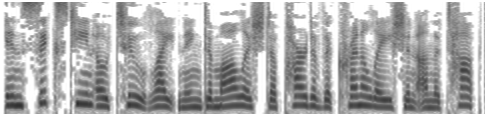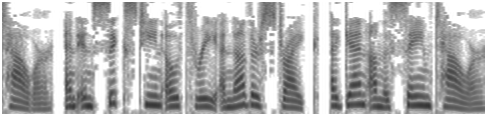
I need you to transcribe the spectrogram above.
In 1602 lightning demolished a part of the crenellation on the top tower, and in 1603 another strike, again on the same tower,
